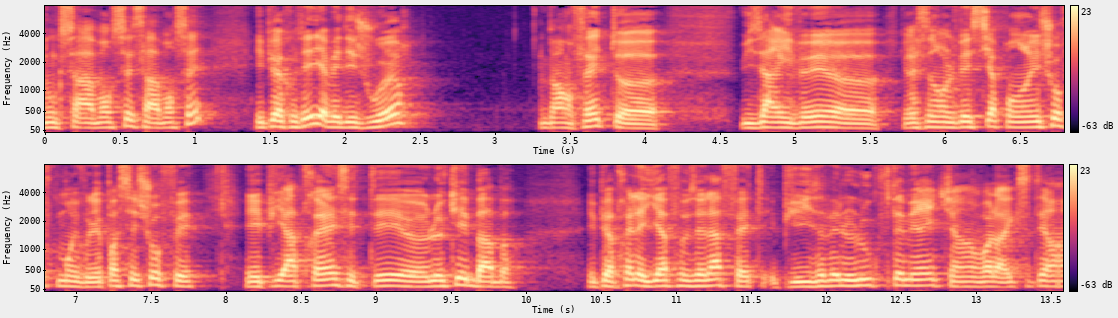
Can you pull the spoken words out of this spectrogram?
donc ça avançait, ça avançait, et puis à côté, il y avait des joueurs, bah en fait, euh, ils arrivaient, euh, ils restaient dans le vestiaire pendant l'échauffement, ils voulaient pas s'échauffer, et puis après, c'était le kebab, et puis après, les gars faisaient la fête, et puis ils avaient le look américain, voilà, etc.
